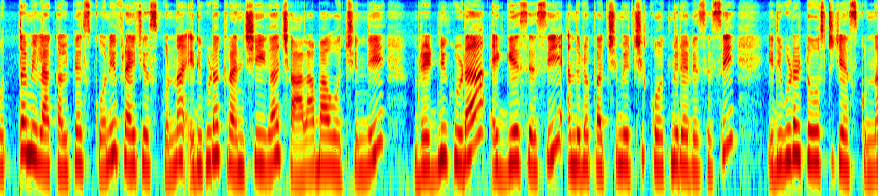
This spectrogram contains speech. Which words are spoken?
మొత్తం ఇలా కలిపేసుకొని ఫ్రై చేసుకున్న ఇది కూడా క్రంచీగా చాలా బాగా వచ్చింది. బ్రెడ్ని కూడా ఎగ్గేసేసి అందులో పచ్చిమిర్చి కొత్తిమీర వేసేసి ఇది కూడా టోస్ట్ చేసుకున్న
